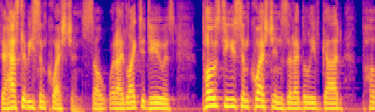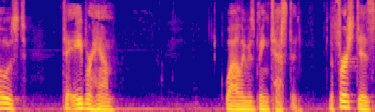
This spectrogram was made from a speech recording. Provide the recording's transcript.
there has to be some questions. So, what I'd like to do is pose to you some questions that I believe God posed to Abraham while he was being tested. The first is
